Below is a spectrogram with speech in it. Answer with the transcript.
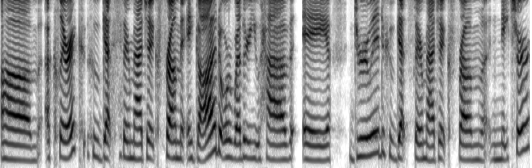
um a cleric who gets their magic from a god or whether you have a druid who gets their magic from nature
